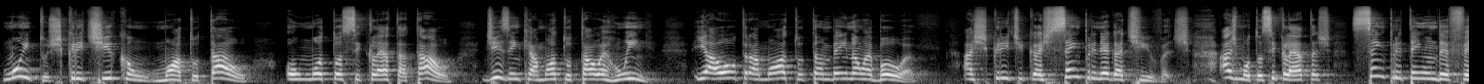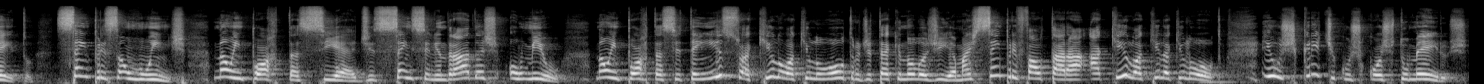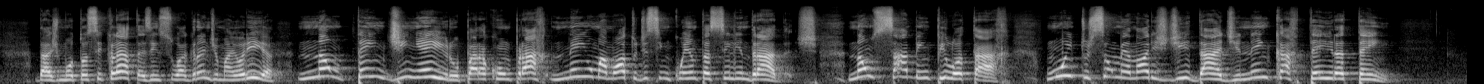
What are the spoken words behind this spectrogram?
muitos criticam moto tal ou motocicleta tal, dizem que a moto tal é ruim e a outra moto também não é boa as críticas sempre negativas. As motocicletas sempre têm um defeito, sempre são ruins. Não importa se é de 100 cilindradas ou mil. Não importa se tem isso, aquilo ou aquilo outro de tecnologia, mas sempre faltará aquilo, aquilo, aquilo outro. E os críticos costumeiros das motocicletas, em sua grande maioria, não tem dinheiro para comprar nenhuma moto de 50 cilindradas. Não sabem pilotar. Muitos são menores de idade, nem carteira têm.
